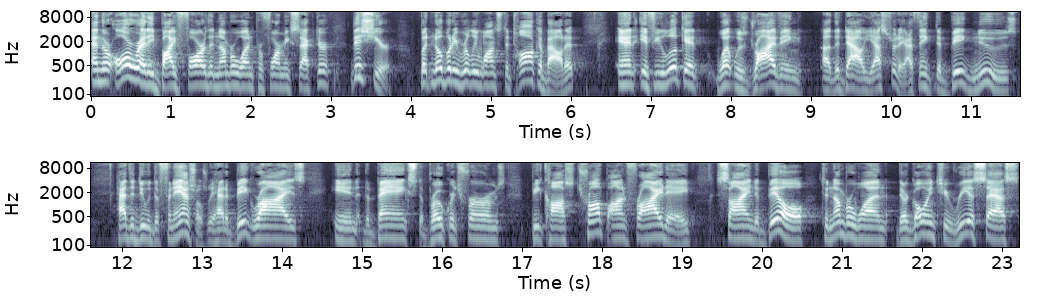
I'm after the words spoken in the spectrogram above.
And they're already by far the number one performing sector this year. But nobody really wants to talk about it. And if you look at what was driving uh, the Dow yesterday, I think the big news had to do with the financials. We had a big rise in the banks, the brokerage firms, because Trump on Friday signed a bill to number one, they're going to reassess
